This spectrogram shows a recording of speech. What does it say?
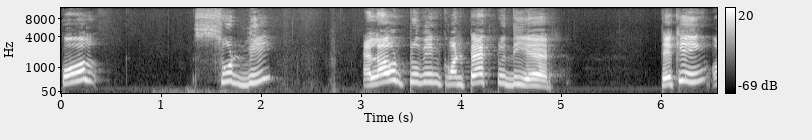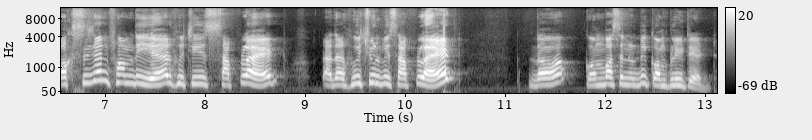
coal should be allowed to be in contact with the air taking oxygen from the air which is supplied rather which will be supplied the combustion will be completed.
